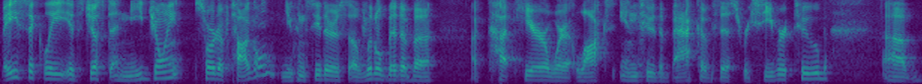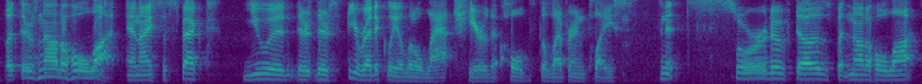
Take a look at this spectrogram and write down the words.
Basically, it's just a knee joint sort of toggle. You can see there's a little bit of a, a cut here where it locks into the back of this receiver tube, uh, but there's not a whole lot. And I suspect you would, there, there's theoretically a little latch here that holds the lever in place, and it sort of does, but not a whole lot.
